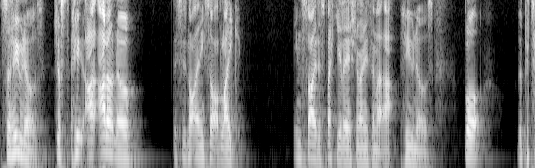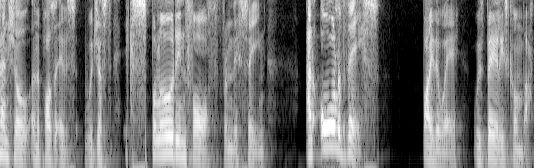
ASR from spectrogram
So who knows? Just who? I, I don't know. This is not any sort of like insider speculation or anything like that. Who knows? But the potential and the positives were just exploding forth from this scene, and all of this, by the way, was Bayley's comeback.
